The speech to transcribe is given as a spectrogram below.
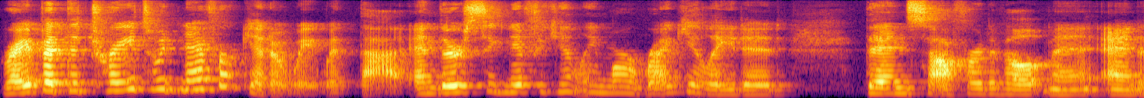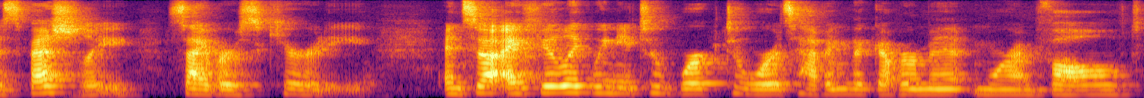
right? But the trades would never get away with that. And they're significantly more regulated than software development and especially cybersecurity. And so I feel like we need to work towards having the government more involved.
